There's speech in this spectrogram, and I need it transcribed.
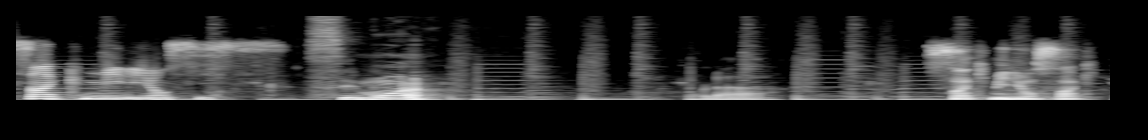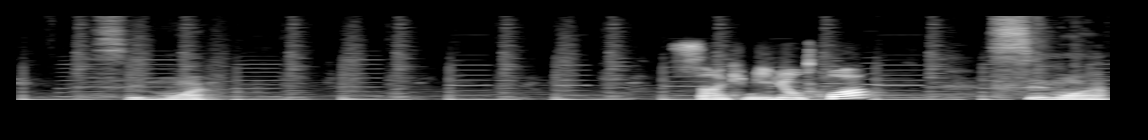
5 millions 6. C'est moins. Voilà. 5 millions 5. C'est moins. 5 millions 3. C'est moins.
